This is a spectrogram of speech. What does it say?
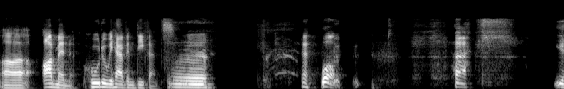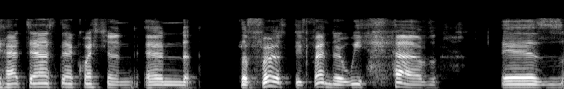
Uh, Oddman, who do we have in defense? Uh, well, you had to ask that question, and the first defender we have is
